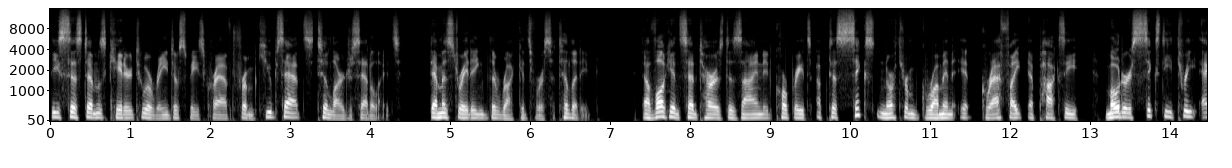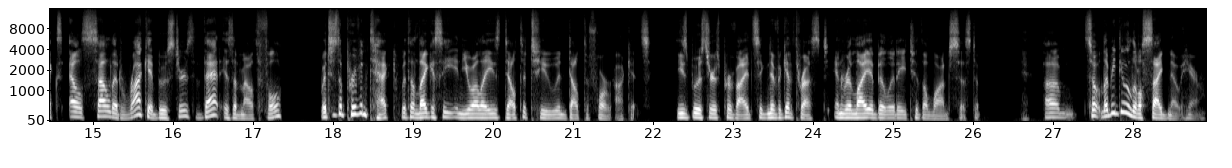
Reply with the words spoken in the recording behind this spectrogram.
These systems cater to a range of spacecraft from CubeSats to larger satellites, demonstrating the rocket's versatility. Now, Vulcan Centaur's design incorporates up to six Northrop Grumman graphite epoxy motor 63XL solid rocket boosters. That is a mouthful, which is a proven tech with a legacy in ULA's Delta II and Delta IV rockets. These boosters provide significant thrust and reliability to the launch system. Um, so let me do a little side note here.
